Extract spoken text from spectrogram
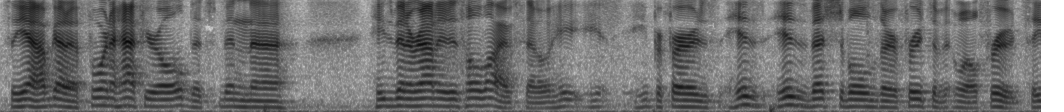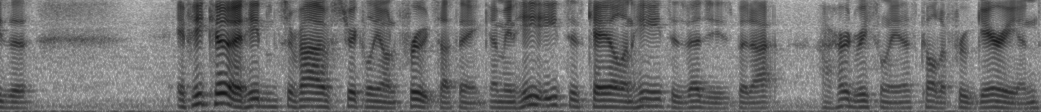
so, yeah, I've got a four and a half year old that's been. uh, he's been around it his whole life, so he, he he prefers his his vegetables or fruits of well fruits. He's a if he could, he'd survive strictly on fruits. I think. I mean, he eats his kale and he eats his veggies, but I I heard recently that's called a frugarian.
